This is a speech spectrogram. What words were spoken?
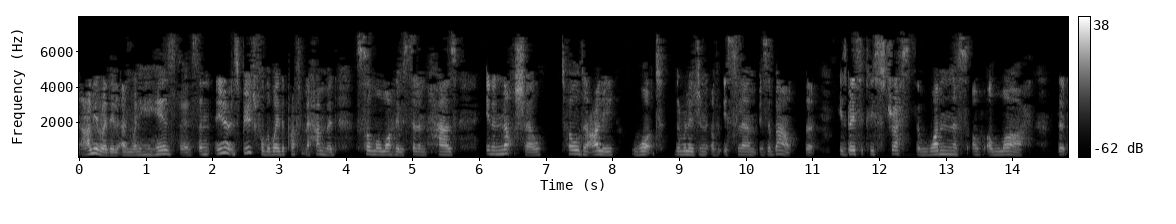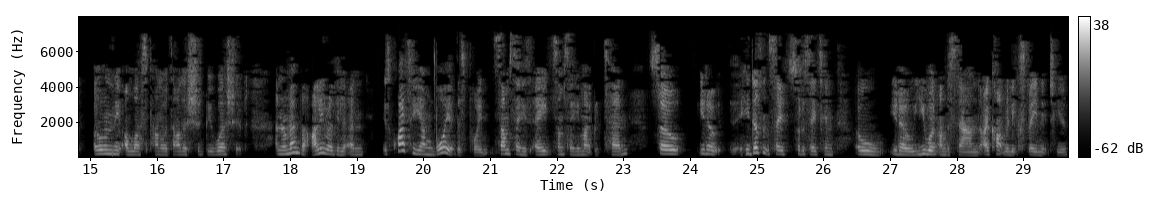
Ali radiallahu when he hears this, and you know, it's beautiful the way the Prophet Muhammad sallallahu alaihi wasallam has, in a nutshell, told Ali what the religion of Islam is about. That he's basically stressed the oneness of Allah, that only Allah subhanahu wa ta'ala should be worshipped. And remember, Ali radiallahu is quite a young boy at this point. Some say he's eight, some say he might be ten. So, you know, he doesn't say, sort of say to him, oh, you know, you won't understand. I can't really explain it to you.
